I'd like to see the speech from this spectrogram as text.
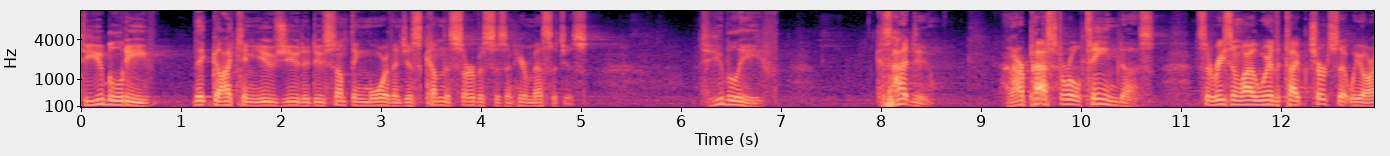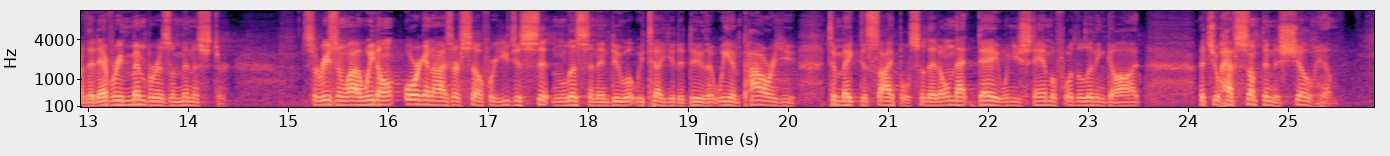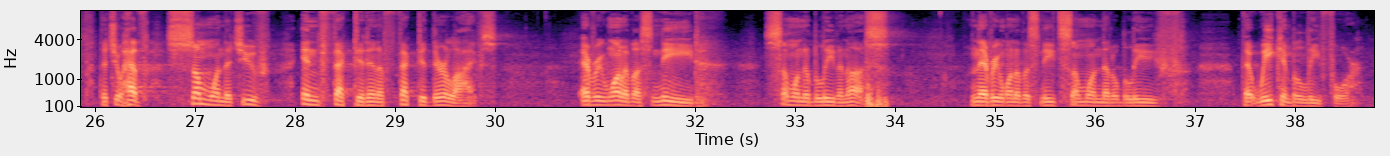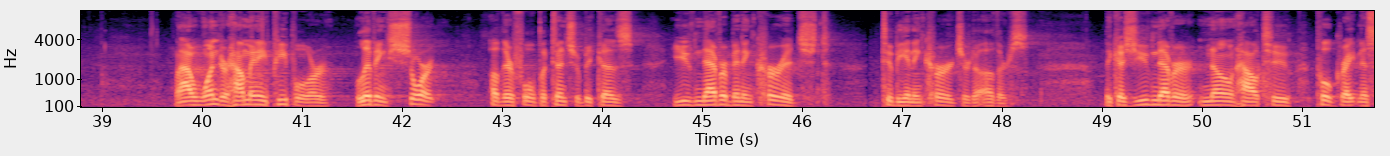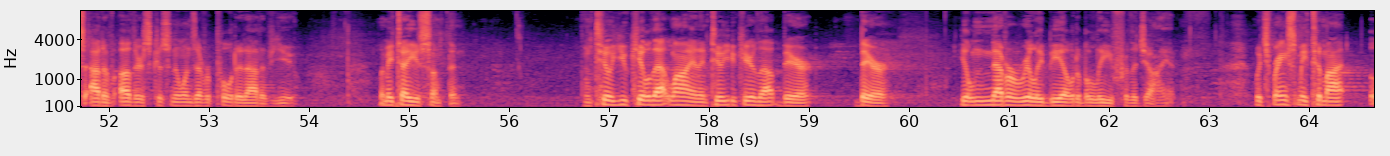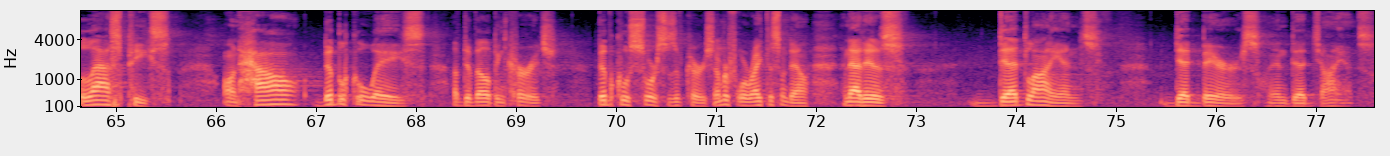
Do you believe that God can use you to do something more than just come to services and hear messages? Do you believe? Because I do. And our pastoral team does. It's the reason why we're the type of church that we are, that every member is a minister. It's the reason why we don't organize ourselves where you just sit and listen and do what we tell you to do, that we empower you to make disciples so that on that day when you stand before the living God, that you'll have something to show him, that you'll have someone that you've infected and affected their lives. Every one of us need someone to believe in us. And every one of us needs someone that'll believe that we can believe for. And I wonder how many people are living short of their full potential because you've never been encouraged to be an encourager to others. Because you've never known how to pull greatness out of others because no one's ever pulled it out of you. Let me tell you something. Until you kill that lion, until you kill that bear, bear, you'll never really be able to believe for the giant. Which brings me to my last piece on how biblical ways of developing courage, biblical sources of courage. Number four, write this one down, and that is dead lions, dead bears, and dead giants.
